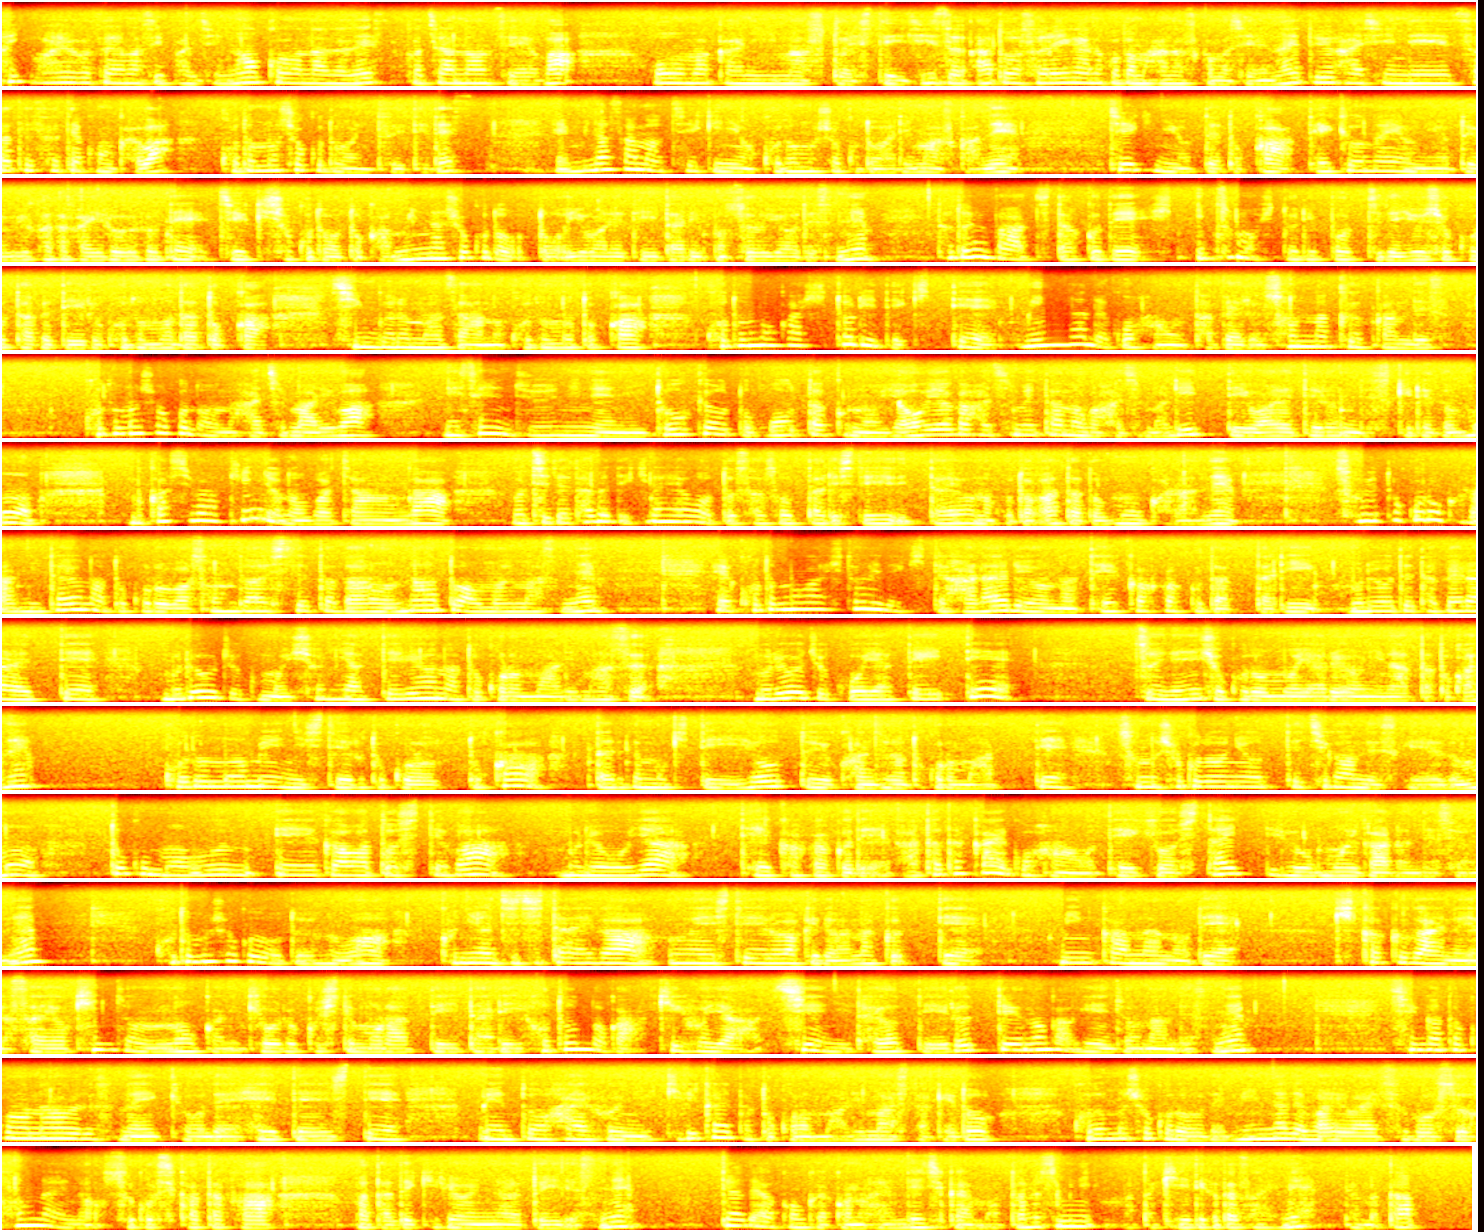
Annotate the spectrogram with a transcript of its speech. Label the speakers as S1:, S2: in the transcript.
S1: はい、おはようございます。一般人のコーナーです。こちらの音声は、大まかに言いますと SDGs、あとそれ以外のことも話すかもしれないという配信です。さてさて今回は子ども食堂についてです。え皆さんの地域には子ども食堂ありますかね？地域によってとか提供内容によって呼び方がいろいろで地域食堂とかみんな食堂と言われていたりもするようですね例えば自宅でいつも一人ぼっちで夕食を食べている子供だとかシングルマザーの子供とか子供が一人で来てみんなでご飯を食べるそんな空間です子ども食堂の始まりは2012年に東京都大田区の八百屋が始めたのが始まりって言われてるんですけれども昔は近所のおばちゃんがうちで食べてきなよと誘ったりしていたようなことがあったと思うからね。そういうところから似たようなところは存在してただろうなとは思いますね。え子供が一人で来て払えるような低価格だったり無料で食べられて無料塾も一緒にやっているようなところもあります。無料塾をやっていてついでに食堂もやるようになったとかね。子供をメインにしているところとか誰でも来ていいよという感じのところもあってその食堂によって違うんですけれどもどこも運営側としては無料や低価格で温かいご飯を提供したいっていう思いがあるんですよね。子ども食堂というのは国や自治体が運営しているわけではなくって民間なので規格外の野菜を近所の農家に協力してもらっていたりほとんどが寄付や支援に頼っているっていうのが現状なんですね。新型コロナウイルスの影響で閉店して弁当配布に切り替えたところもありましたけど子ども食堂でみんなでワイワイ過ごす本来の過ごし方がまたできるようになるといいですね。ではでは今回この辺で次回もお楽しみにまた聞いてくださいね。ではまた。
